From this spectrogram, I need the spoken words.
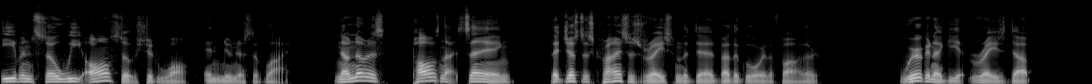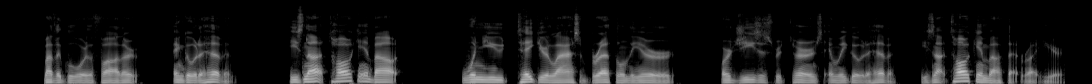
even so we also should walk in newness of life. Now, notice, Paul's not saying that just as Christ was raised from the dead by the glory of the Father, we're going to get raised up by the glory of the Father and go to heaven. He's not talking about when you take your last breath on the earth or Jesus returns and we go to heaven. He's not talking about that right here.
